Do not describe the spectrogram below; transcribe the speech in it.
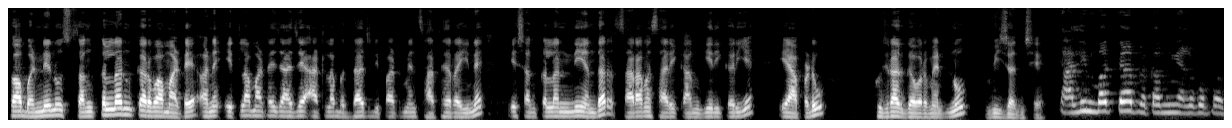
તો આ બંનેનું સંકલન કરવા માટે અને એટલા માટે જ આજે આટલા બધા જ ડિપાર્ટમેન્ટ સાથે રહીને એ સંકલનની અંદર સારામાં સારી કામગીરી કરીએ એ આપણું ગુજરાત ગવર્મેન્ટનું વિઝન છે. તાલીમ બાદ કયા પ્રકારની આ લોકો પર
